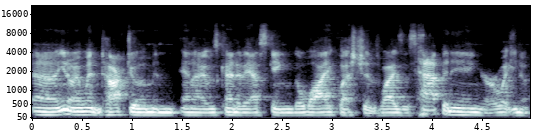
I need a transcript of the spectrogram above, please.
uh, you know, I went and talked to him and, and I was kind of asking the why questions. Why is this happening? Or what, you know,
